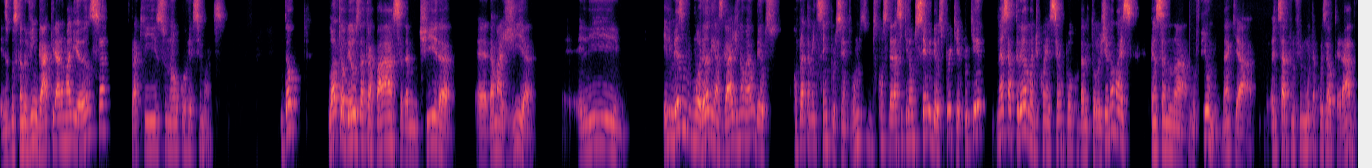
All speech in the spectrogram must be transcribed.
Eles buscando vingar, criaram uma aliança para que isso não ocorresse mais. Então, Loki é o deus da trapaça, da mentira, é, da magia. Ele, ele mesmo morando em Asgard não é um deus completamente 100%. Vamos considerar assim que ele é um semideus. Por quê? Porque nessa trama de conhecer um pouco da mitologia, não mais pensando na, no filme, né, que a, a gente sabe que no filme muita coisa é alterada,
